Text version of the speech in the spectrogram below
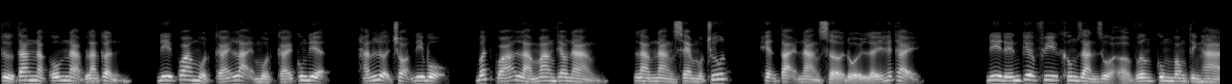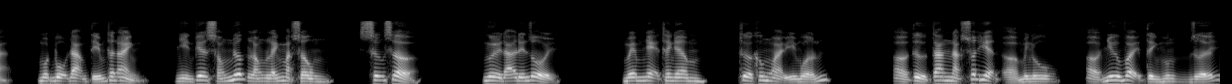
Tử tăng nặc ôm nạp lan cẩn, đi qua một cái lại một cái cung điện, hắn lựa chọn đi bộ, bất quá là mang theo nàng, làm nàng xem một chút, hiện tại nàng sở đổi lấy hết thảy. Đi đến kia phi không giàn rủa ở vương cung vong tình hà, một bộ đạm tím thân ảnh, nhìn kia sóng nước lóng lánh mặt sông, sững sở. Người đã đến rồi. Mềm nhẹ thanh âm, thừa không ngoài ý muốn. Ở tử tăng nặc xuất hiện ở Minh U, ở như vậy tình huống dưới,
